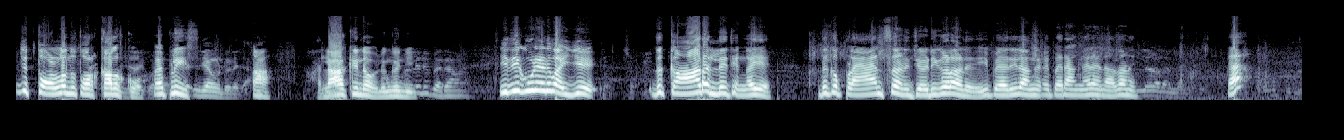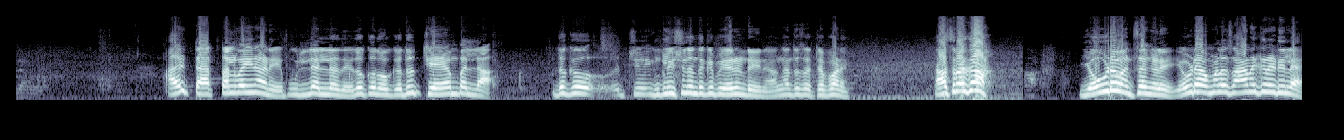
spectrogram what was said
ഇജ്ജ് തൊള്ളൊന്ന് തുറക്കാതൊക്കോ ഏ പ്ലീസ്. ആ അലാക്കിണ്ടാവും കഞ്ഞി ഇതിൽ കൂടിയാണ് വയ്യേ. ഇത് കാടല്ലേ ചെങ്ങയ്യേ? ഇതൊക്കെ പ്ലാന്റ്സ് ആണ് ചെടികളാണ്. ഈ പേരിൽ അങ്ങനെ പേര് അങ്ങനെയാണ്. അതാണ്. ഏ? അത് ടർട്ടൽ വൈനാണ് പുല്ലല്ല ഇത് ഇതൊക്കെ നോക്ക്. ഇത് ചേമ്പല്ല. ഇതൊക്കെ ഇംഗ്ലീഷിൽ എന്തൊക്കെ പേരുണ്ട് അങ്ങനത്തെ സെറ്റപ്പാണ് നാസറാക്ക. എവിടെ മനസ്സങ്ങൾ എവിടെ നമ്മളെ സാധനമൊക്കെ റെഡി അല്ലേ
